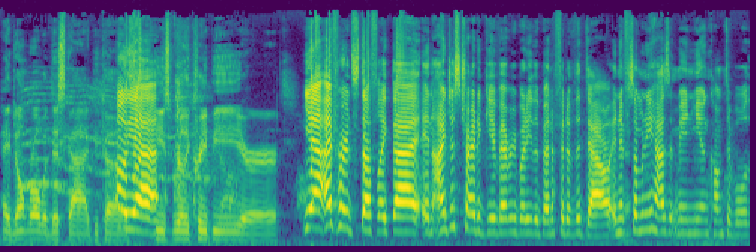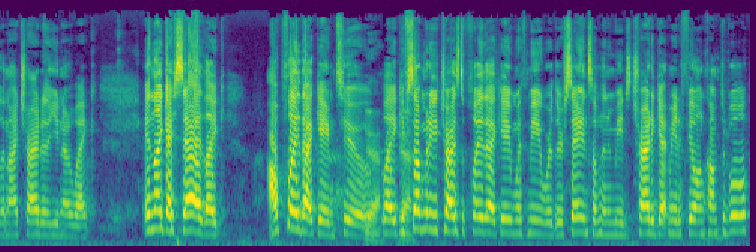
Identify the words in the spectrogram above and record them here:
"Hey, don't roll with this guy because Oh, yeah. he's really creepy," or Yeah, I've heard stuff like that, and I just try to give everybody the benefit of the doubt. And if somebody hasn't made me uncomfortable, then I try to, you know, like, and like I said, like, I'll play that game too. Yeah, like, yeah. if somebody tries to play that game with me where they're saying something to me to try to get me to feel uncomfortable,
